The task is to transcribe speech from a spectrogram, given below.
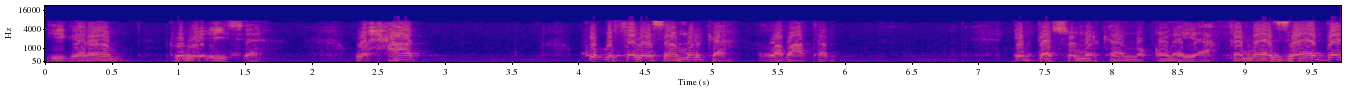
Iyo garaam rubuciisa. Waxaad ku dhufanaysaa marka labaatan. Intaasuu markaa noqonayaa famaa zaada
